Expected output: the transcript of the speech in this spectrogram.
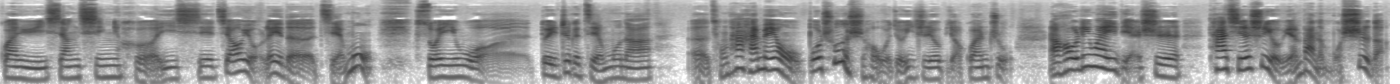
关于相亲和一些交友类的节目，所以我对这个节目呢，呃，从它还没有播出的时候，我就一直有比较关注。然后另外一点是，它其实是有原版的模式的，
